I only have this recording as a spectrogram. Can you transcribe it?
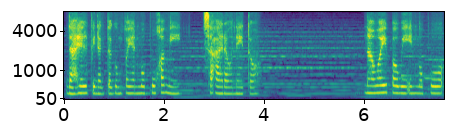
Dahil pinagtagumpayan mo po kami sa araw na ito. Naway pawiin mo po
